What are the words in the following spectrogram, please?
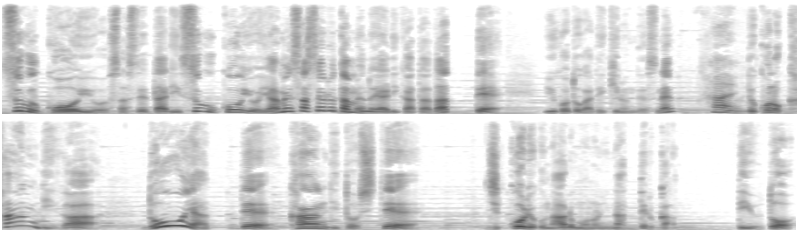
すぐ行為をさせたりすぐ行為をやめさせるためのやり方だっていうことができるんですね。はい、でこの管理がどうやって管理として実行力のあるものになってるかっていうと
